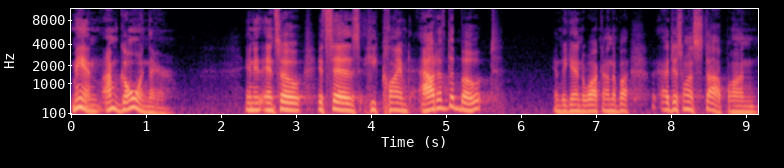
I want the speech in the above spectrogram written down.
Man, I'm going there. And, it, and so it says he climbed out of the boat and began to walk on the boat. I just want to stop on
